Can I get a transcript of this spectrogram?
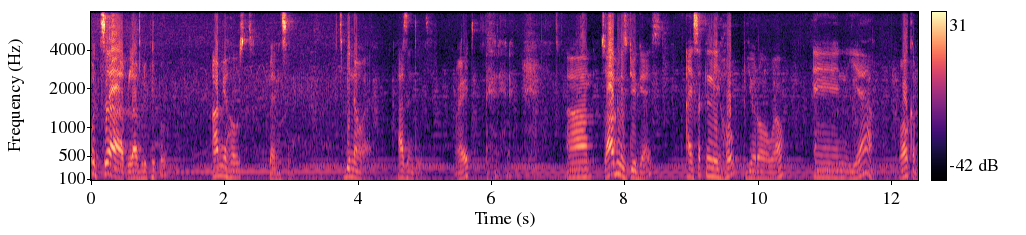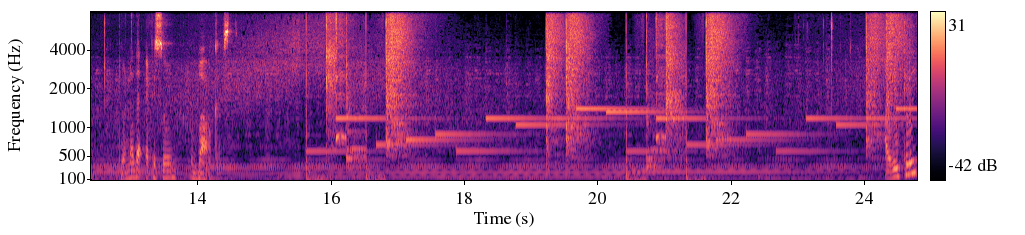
What's up, lovely people? I'm your host, Benson. It's been a while, hasn't it? Right? um, so I've missed you guys. I certainly hope you're all well. And yeah, welcome to another episode of Bowcast. A weekly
